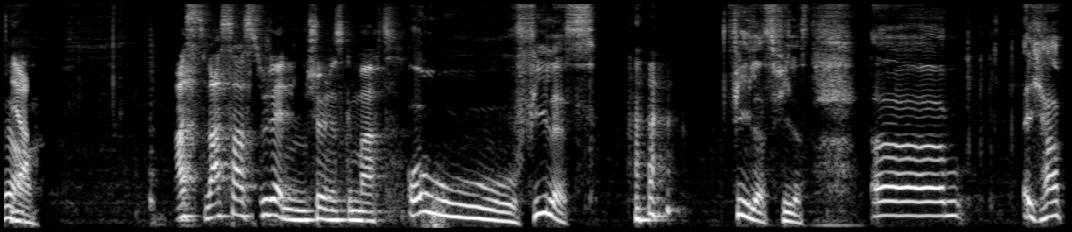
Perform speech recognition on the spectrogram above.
Ja. Ja. Was, was hast du denn Schönes gemacht? Oh, vieles. vieles, vieles. Ähm, ich habe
